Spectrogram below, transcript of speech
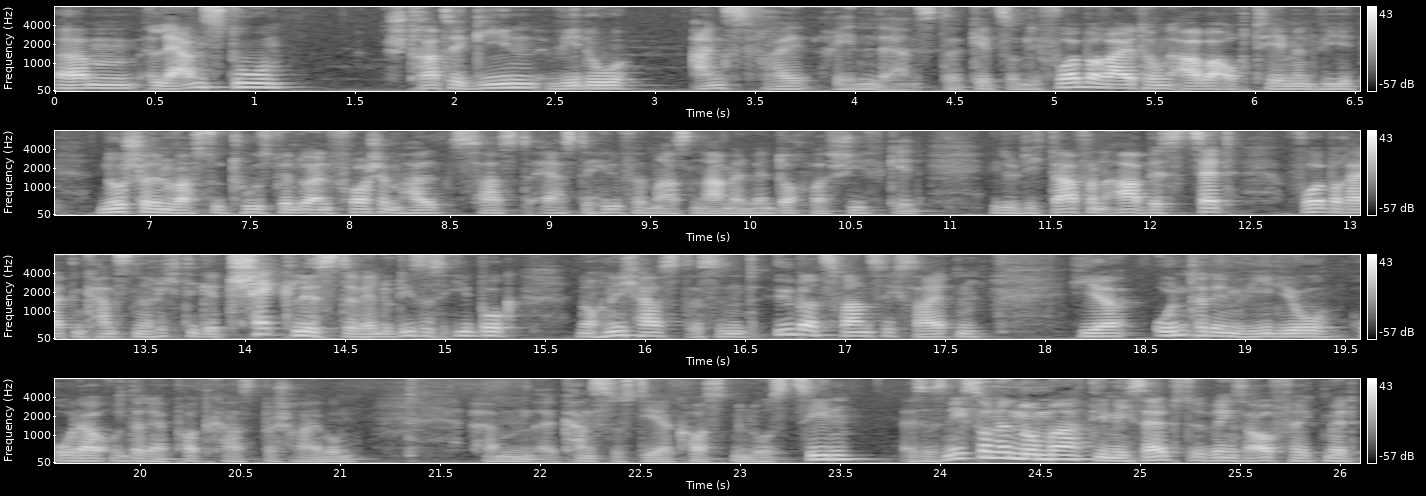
ähm, lernst du Strategien, wie du angstfrei reden lernst. Da geht es um die Vorbereitung, aber auch Themen wie Nuscheln, was du tust, wenn du einen Frosch im Hals hast, erste Hilfemaßnahmen, wenn doch was schief geht, wie du dich da von A bis Z vorbereiten kannst. Eine richtige Checkliste, wenn du dieses E-Book noch nicht hast. Es sind über 20 Seiten hier unter dem Video oder unter der Podcast-Beschreibung. Ähm, kannst du es dir kostenlos ziehen. Es ist nicht so eine Nummer, die mich selbst übrigens aufregt mit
